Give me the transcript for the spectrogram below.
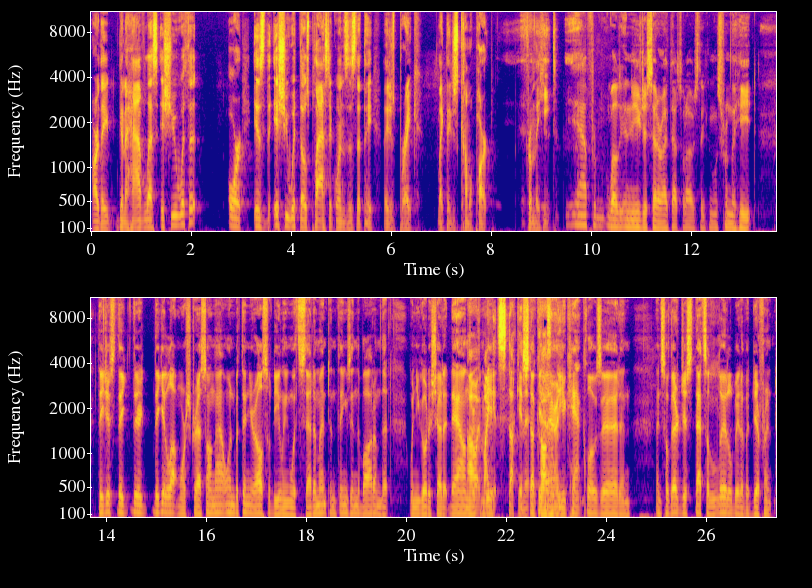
are they going to have less issue with it? Or is the issue with those plastic ones is that they they just break, like they just come apart from the heat? Yeah, from well, and you just said it right. That's what I was thinking was from the heat. They just they they they get a lot more stress on that one, but then you're also dealing with sediment and things in the bottom that when you go to shut it down, Oh, it might get stuck in it. stuck in there, and you can't close it, and and so they're just that's a little bit of a different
